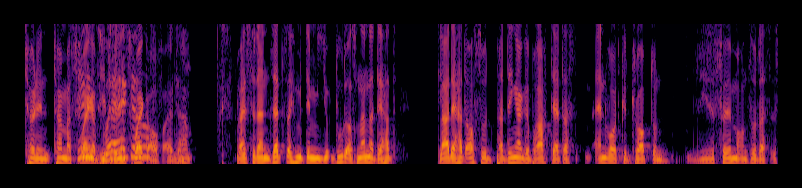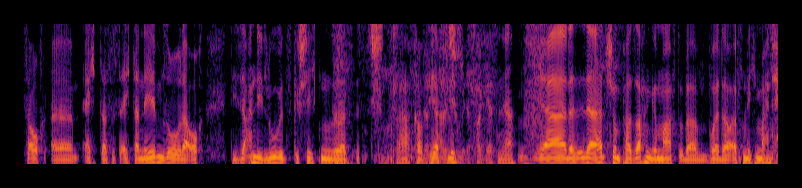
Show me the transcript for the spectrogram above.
turn, turn my swag up, hier dreh den Swag auf, Alter. Ja. Weißt du, dann setzt euch mit dem Dude auseinander, der hat, klar, der hat auch so ein paar Dinger gebracht, der hat das N-Wort gedroppt und diese Filme und so, das ist auch äh, echt, das ist echt daneben so oder auch diese Andy Lubitz Geschichten und so, das ist schon klar verwerflich. Das ich schon wieder vergessen, ja. Ja, das, der hat schon ein paar Sachen gemacht oder wo er da öffentlich meint,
